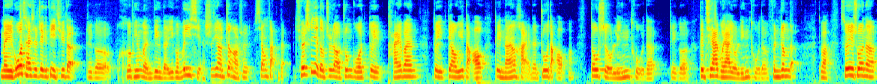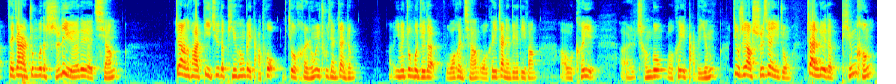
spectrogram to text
美国才是这个地区的这个和平稳定的一个威胁，实际上正好是相反的。全世界都知道，中国对台湾、对钓鱼岛、对南海的诸岛啊，都是有领土的这个跟其他国家有领土的纷争的，对吧？所以说呢，再加上中国的实力越来越强，这样的话，地区的平衡被打破，就很容易出现战争啊。因为中国觉得我很强，我可以占领这个地方啊，我可以呃成功，我可以打得赢，就是要实现一种战略的平衡。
